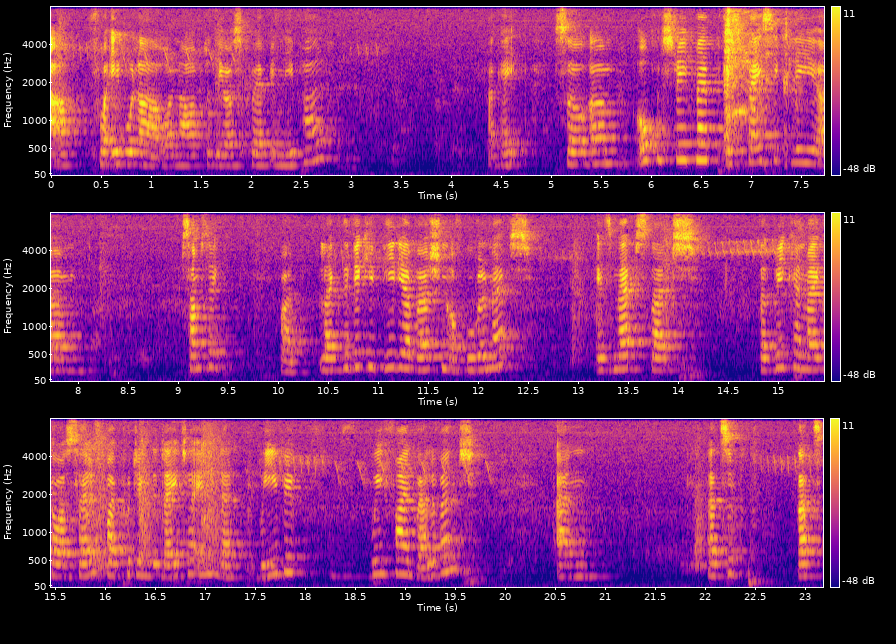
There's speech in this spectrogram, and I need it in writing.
uh, for Ebola or now after the earthquake in Nepal? Okay, so um, OpenStreetMap is basically um, something well, like the Wikipedia version of Google Maps. It's maps that that we can make ourselves by putting the data in that we we find relevant, and that's a, that's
